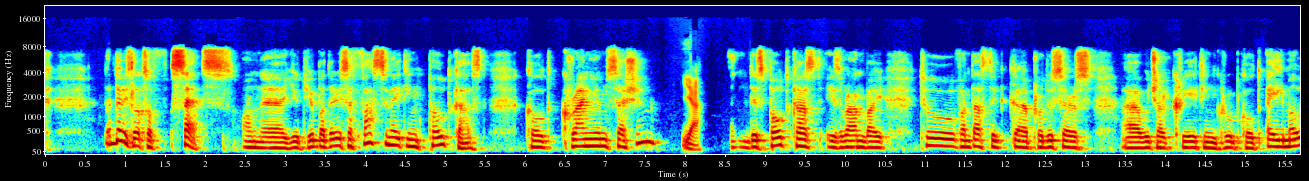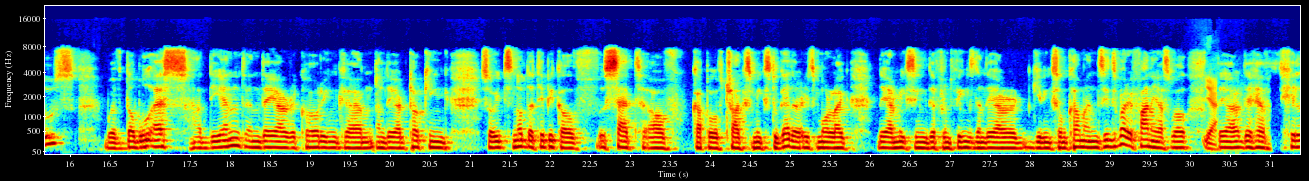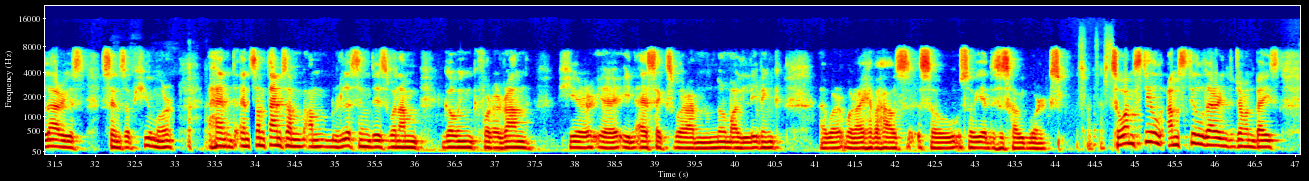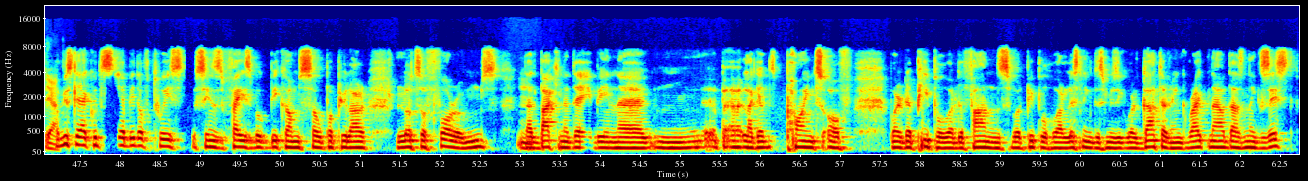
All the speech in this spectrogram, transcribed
There is lots of sets on uh, YouTube, but there is a fascinating podcast called Cranium Session. Yeah. And this podcast is run by two fantastic uh, producers, uh, which are creating a group called Amoss with double S at the end, and they are recording um, and they are talking. So it's not the typical f- set of couple of tracks mixed together. It's more like they are mixing different things, then they are giving some comments. It's very funny as well. Yeah. They are they have hilarious sense of humor, and and sometimes I'm I'm listening this when I'm going for a run here uh, in Essex, where I'm normally living, uh, where where I have a house. So so yeah, this is how it works. That's fantastic. So I'm still I'm still there in the drum and bass. Yeah. Obviously, I could see a bit of twist since Facebook becomes so popular. Lots of forums that back in the day been uh, mm, like a points of where the people, where the fans, where people who are listening to this music were gathering. Right now, doesn't exist.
